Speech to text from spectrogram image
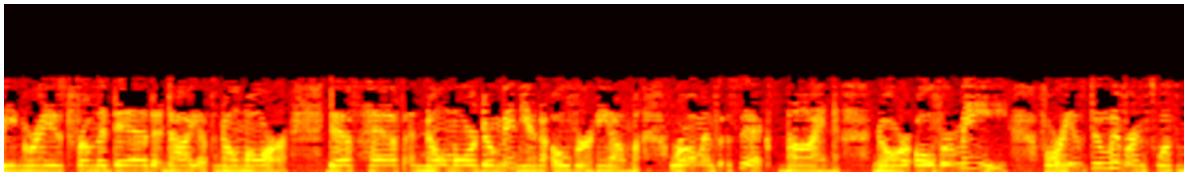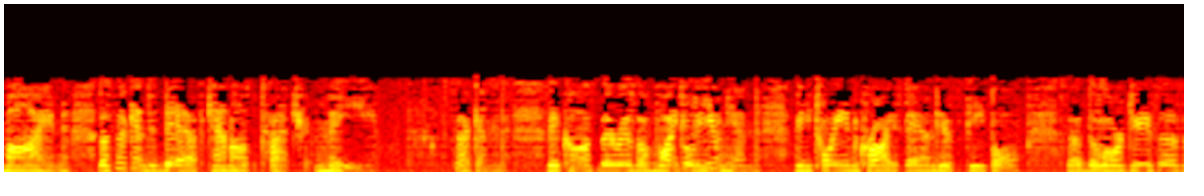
being raised from the dead dieth no more. Death hath no more dominion over him. Romans 6, 9, nor over me, for his deliverance was mine. The second death cannot touch me. Second, because there is a vital union between Christ and his people. Said the Lord Jesus,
